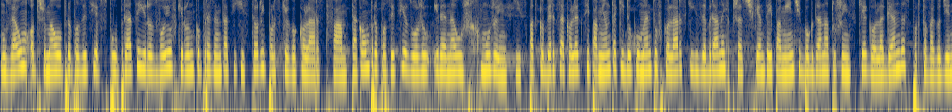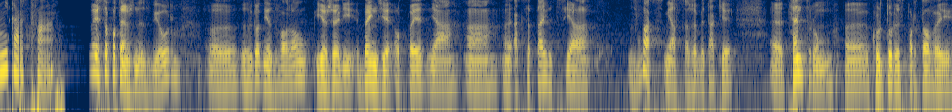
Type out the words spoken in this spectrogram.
Muzeum otrzymało propozycję współpracy i rozwoju w kierunku prezentacji historii polskiego kolarstwa. Taką propozycję złożył Ireneusz Chmurzyński, spadkobierca kolekcji pamiątek i dokumentów kolarskich zebranych przez świętej pamięci Bogdana Tuszyńskiego, legendę sportowego dziennikarstwa. No jest to potężny zbiór. E, zgodnie z wolą, jeżeli będzie odpowiednia akceptacja z władz miasta, żeby takie e, centrum e, kultury sportowej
